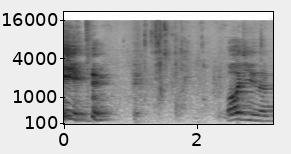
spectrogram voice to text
Eat. Oh, Gina.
